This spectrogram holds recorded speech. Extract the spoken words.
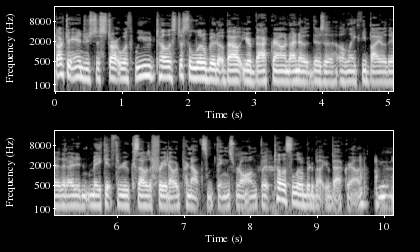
Dr. Andrews, to start with, will you tell us just a little bit about your background? I know there's a, a lengthy bio there that I didn't make it through because I was afraid I would pronounce some things wrong, but tell us a little bit about your background. Yeah.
